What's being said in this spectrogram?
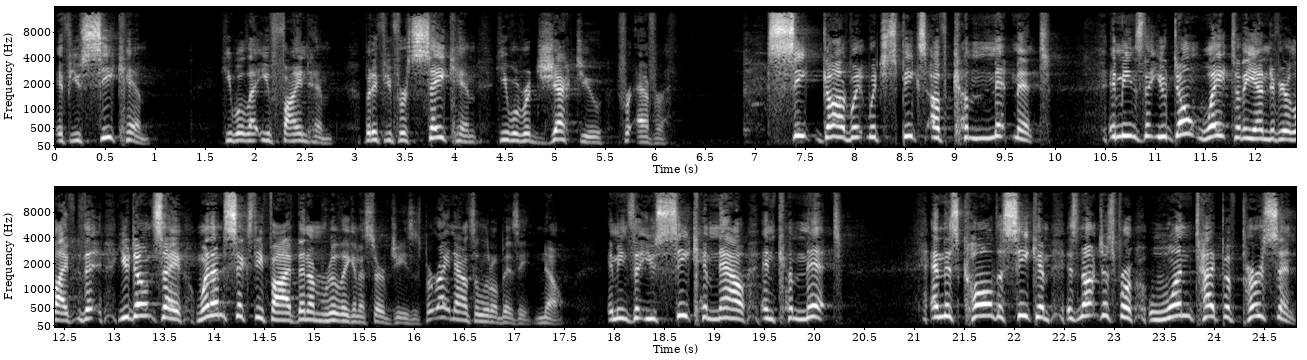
If you seek Him, he will let you find him. But if you forsake him, he will reject you forever. Seek God, which speaks of commitment. It means that you don't wait to the end of your life. That you don't say, when I'm 65, then I'm really going to serve Jesus. But right now it's a little busy. No. It means that you seek him now and commit. And this call to seek him is not just for one type of person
